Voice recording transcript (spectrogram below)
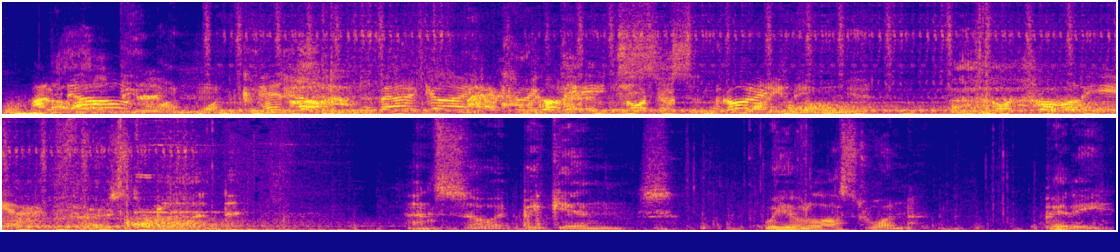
I'm I'll down. help you on one Heads condition. up. Bad guy actually got hit. Incessant Got it. whining. No trouble here. First blood. And so it begins. We have lost one. Pity.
